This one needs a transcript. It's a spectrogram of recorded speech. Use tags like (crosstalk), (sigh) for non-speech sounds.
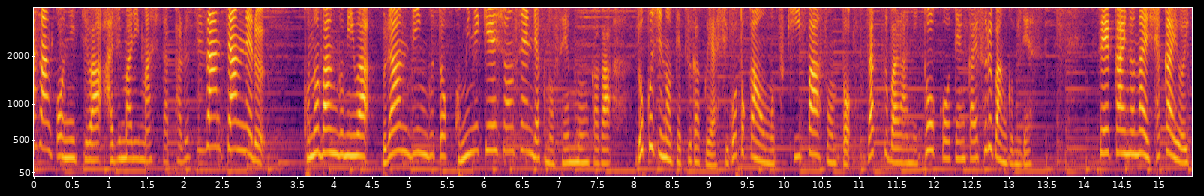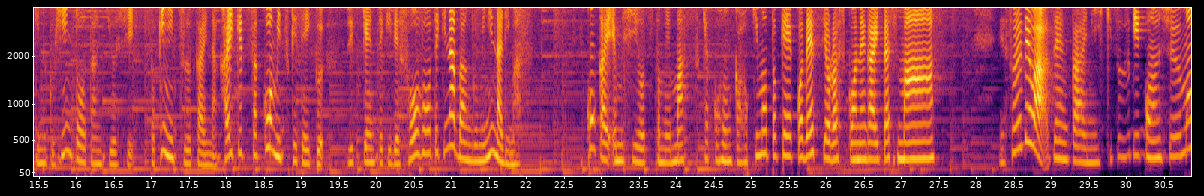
皆さんこんにちは。始まりました。パルチザンチャンネル。この番組はブランディングとコミュニケーション戦略の専門家が独自の哲学や仕事観を持つキーパーソンとざっくばらんにトークを展開する番組です。正解のない社会を生き抜くヒントを探求し時に痛快な解決策を見つけていく実験的で創造的な番組になります。今回 MC を務めます。脚本家保本恵子です。よろしくお願いいたします。それでは前回に引き続き今週も、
